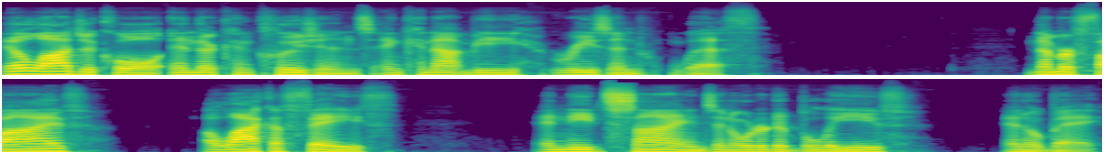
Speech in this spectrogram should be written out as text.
illogical in their conclusions and cannot be reasoned with. Number five, a lack of faith and need signs in order to believe and obey.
